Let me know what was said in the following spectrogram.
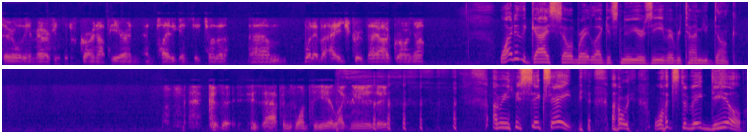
too, all the Americans that have grown up here and, and played against each other, um, whatever age group they are growing up. Why do the guys celebrate like it's New Year's Eve every time you dunk? Because it, it happens once a year, like New Year's Eve. I mean, you're six eight. What's the big deal?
